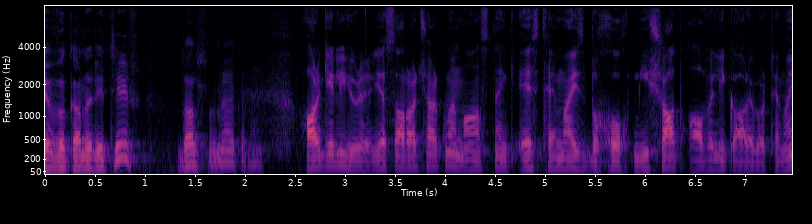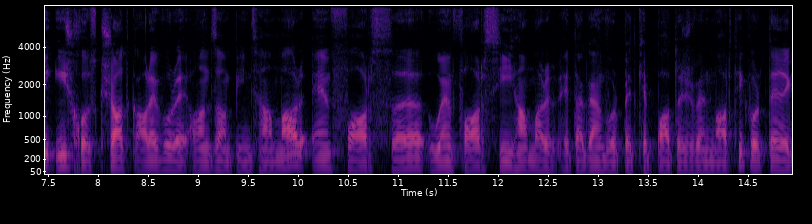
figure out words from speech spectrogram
եւ վկաների թիվ 11-ը Հարգելի հյուրեր, ես առաջարկում եմ անցնենք այս թեմայից բխող մի շատ ավելի կարևոր թեմայի, ինչ խոսք, շատ կարևոր է անձամբ ինձ համար, այն ֆարսը ու այն ֆարսի համար հետագայում որ պետք է պատժվեն մարդիկ, որ տեղ է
